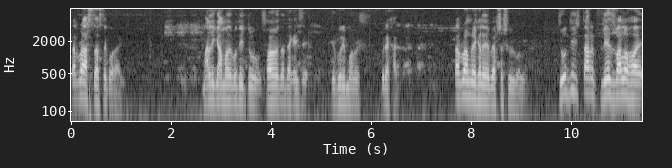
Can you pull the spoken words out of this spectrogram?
তারপর আস্তে আস্তে করাই। মালিক আমাদের প্রতি একটু সহায়তা দেখাইছে যে গরিব মানুষ করে খাক। তারপর আমরা এখানে ব্যবসা শুরু করলাম। যদি তার প্লেস ভালো হয়,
